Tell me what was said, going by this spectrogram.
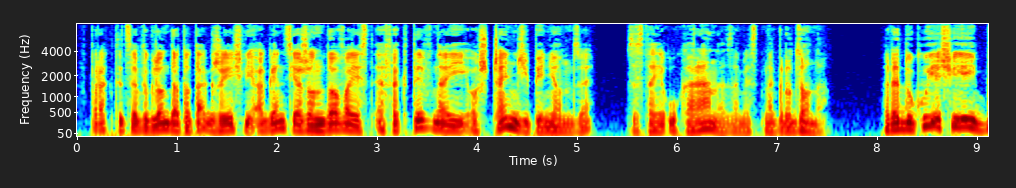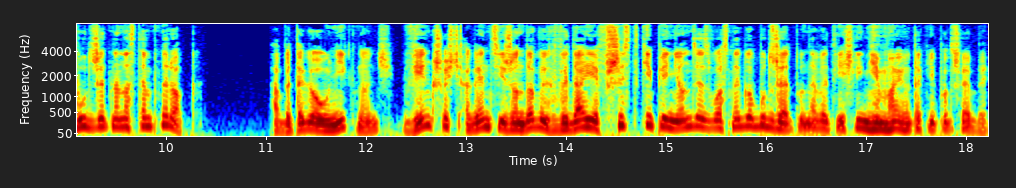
W praktyce wygląda to tak, że jeśli agencja rządowa jest efektywna i oszczędzi pieniądze, zostaje ukarana zamiast nagrodzona. Redukuje się jej budżet na następny rok. Aby tego uniknąć, większość agencji rządowych wydaje wszystkie pieniądze z własnego budżetu, nawet jeśli nie mają takiej potrzeby.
